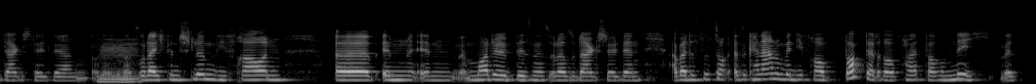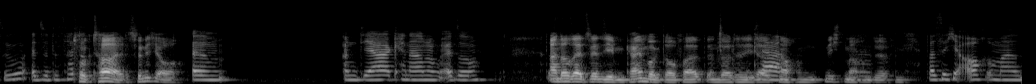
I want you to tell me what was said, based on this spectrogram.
dargestellt werden oder mhm. sowas. Oder ich finde es schlimm, wie Frauen äh, im, im Model-Business oder so dargestellt werden. Aber das ist doch, also keine Ahnung, wenn die Frau Bock darauf hat, warum nicht, weißt du? Also das hat Total, doch, das finde ich auch. Ähm, und ja, keine Ahnung, also Andererseits, wenn sie eben keinen Bock drauf hat, dann sollte sie Klar. das noch nicht machen ja. dürfen. Was ich auch immer,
